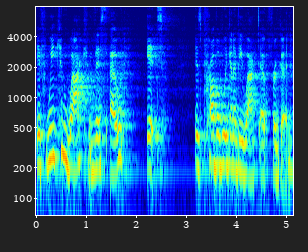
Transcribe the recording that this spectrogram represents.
If we can whack this out, it is probably going to be whacked out for good.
